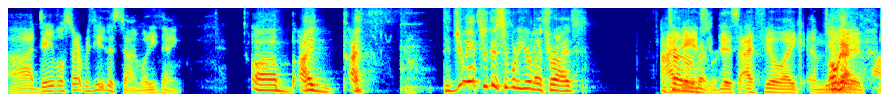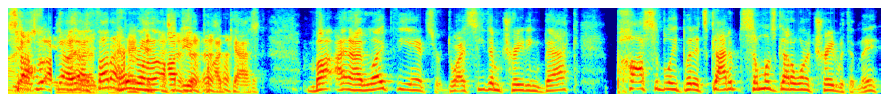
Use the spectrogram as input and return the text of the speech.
Uh, Dave, we'll start with you this time. What do you think? Um, I I did you answer this in one of your Let's Rides? I've answered remember. this. I feel like Okay, so I, I- I thought I heard it on an audio podcast, but and I like the answer. Do I see them trading back? Possibly, but it's got to. Someone's got to want to trade with them. They,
